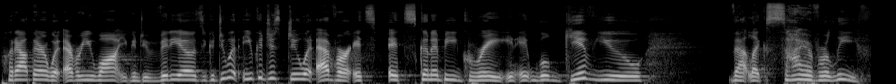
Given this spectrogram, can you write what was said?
put out there whatever you want. You can do videos. You could do it. You could just do whatever. It's it's going to be great, and it will give you that like sigh of relief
